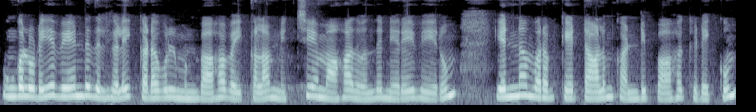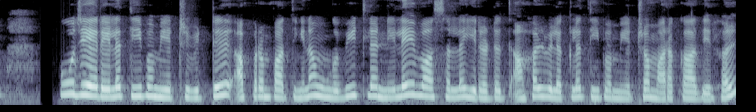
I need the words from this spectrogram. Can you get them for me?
உங்களுடைய வேண்டுதல்களை கடவுள் முன்பாக வைக்கலாம். நிச்சயமாக அது வந்து நிறைவேறும். என்ன வரம் கேட்டாலும் கண்டிப்பாக கிடைக்கும். பூஜை அறையில் தீபம் ஏற்றிவிட்டு அப்புறம் பார்த்தீங்கன்னா உங்கள் வீட்டில் நிலைவாசலில் இரண்டு அகல் விளக்கில் தீபம் ஏற்ற மறக்காதீர்கள்.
